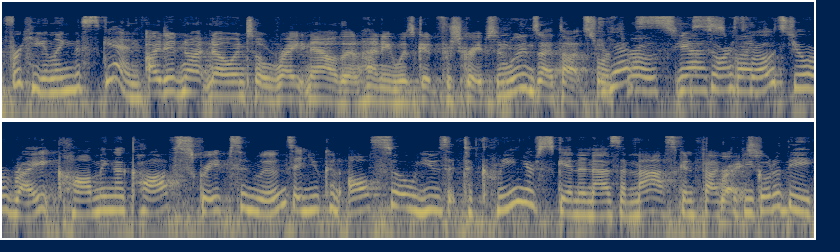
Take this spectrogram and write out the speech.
for healing the skin. I did not know until right now that honey was good for scrapes and wounds. I thought sore yes, throats. Yes, sore throats. You were right. Calming a cough, scrapes and wounds, and you can also use it to clean your skin and as a mask. In fact, right. if you go to the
